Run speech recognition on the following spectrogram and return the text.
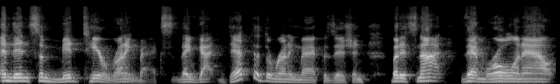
and then some mid tier running backs. They've got depth at the running back position, but it's not them rolling out,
